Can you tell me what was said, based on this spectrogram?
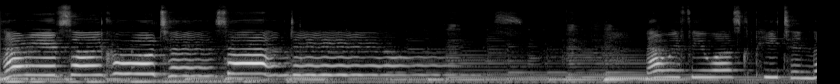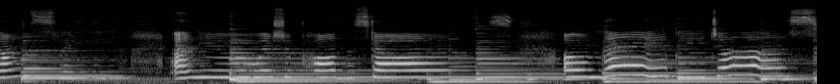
Tariffs on quotas and deals. Now, if you ask Peter nicely, and you wish upon the stars. Oh, maybe, just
